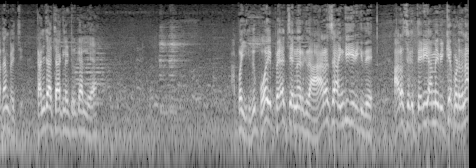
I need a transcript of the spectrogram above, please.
அதான் பேச்சு கஞ்சா சாக்லேட் இருக்கா இல்லையா? அப்ப இது போய் பேச்சு என்ன இருக்குது? அரசு அங்கீகரிக்குது. அரசுக்கு தெரியாம விற்கப்படுதுன்னா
